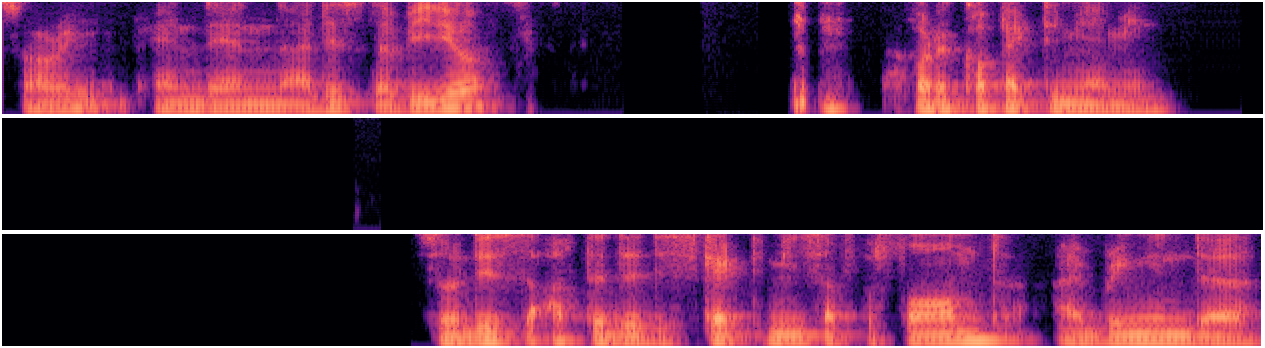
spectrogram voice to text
Sorry, and then uh, this is the video for the corpectomy, I mean. So this after the discectomies are performed, I bring in the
